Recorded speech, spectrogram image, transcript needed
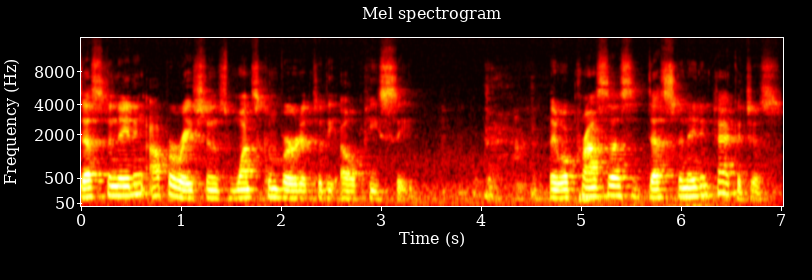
destinating operations once converted to the LPC. They will process destinating packages,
